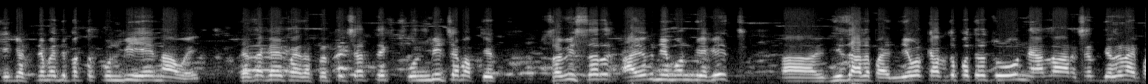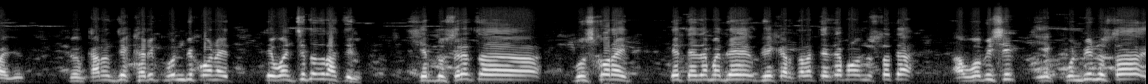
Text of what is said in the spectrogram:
की घटनेमध्ये फक्त कुणबी हे नाव आहे त्याचा गैरफायदा. प्रत्यक्षात ते कुणबीच्या बाबतीत सविस्तर आयोग नेमून वेगळीच हे झालं पाहिजे. निवड कागदपत्र जुळवून यांना आरक्षण दिलं नाही पाहिजे. कारण जे खरी कुणबी कोण आहेत ते वंचितच राहतील. हे दुसरेच घुसखोर आहेत ते त्याच्यामध्ये हे करतात. त्याच्यामुळे नुसतं त्या ओबीसी एक कुणबी नुसतं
